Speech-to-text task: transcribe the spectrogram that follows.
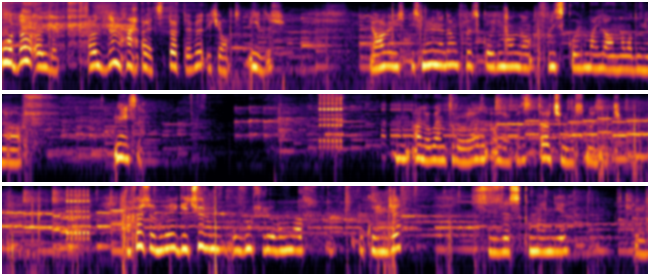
orada öldüm. Öldü değil mi? Heh, evet 4 TP 2 alt. İyidir. Ya abi is- ismini neden Frisk koydum hala Frisk koydum hala anlamadım ya. Neyse. Hmm, Alo ben Troyal. Alakası tarçın olsun hadi. Arkadaşlar buraya geçiyorum. Uzun sürüyor bunlar okuyunca. Siz de sıkılmayın diye. Şöyle.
